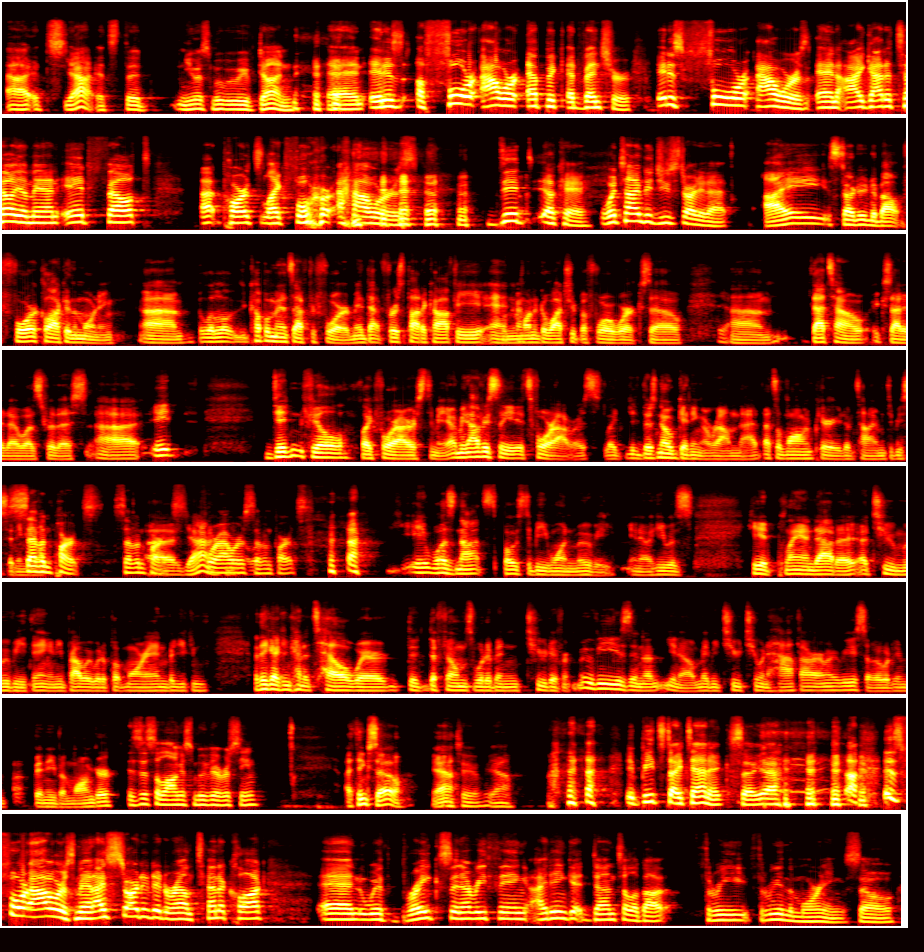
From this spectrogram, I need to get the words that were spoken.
Uh, it's yeah, it's the newest movie we've done, and it is a four-hour epic adventure. It is four hours, and I gotta tell you, man, it felt at parts like four hours. did okay? What time did you start it at? I started about four o'clock in the morning. Um, a little, a couple minutes after four. Made that first pot of coffee and okay. wanted to watch it before work. So, yeah. um, that's how excited I was for this. Uh, it didn't feel like four hours to me. I mean, obviously it's four hours. Like there's no getting around that. That's a long period of time to be sitting. Seven up. parts. Seven uh, parts. Uh, yeah. Four hours. Seven parts. it was not supposed to be one movie. You know, he was he had planned out a, a two movie thing, and he probably would have put more in. But you can, I think I can kind of tell where the, the films would have been two different movies and a, you know maybe two two and a half hour movies, so it would have been even longer. Is this the longest movie ever seen? I think so. Yeah. Me too. Yeah. it beats Titanic. So yeah, it's four hours, man. I started it around 10 o'clock and with breaks and everything, I didn't get done till about three, three in the morning. So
